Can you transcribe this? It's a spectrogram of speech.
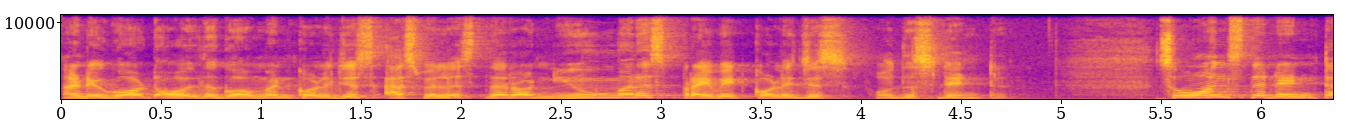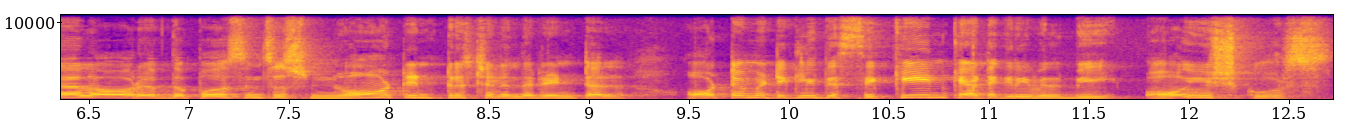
and you got all the government colleges as well as there are numerous private colleges for this dental. So once the dental or if the person is not interested in the dental, automatically the second category will be Ayush course.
